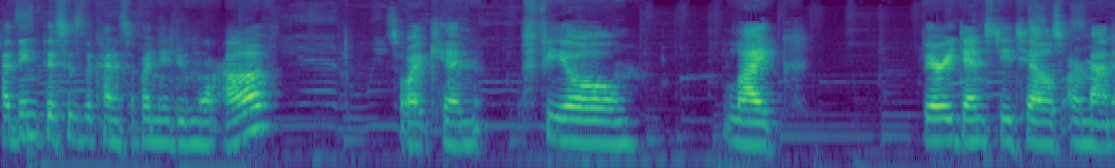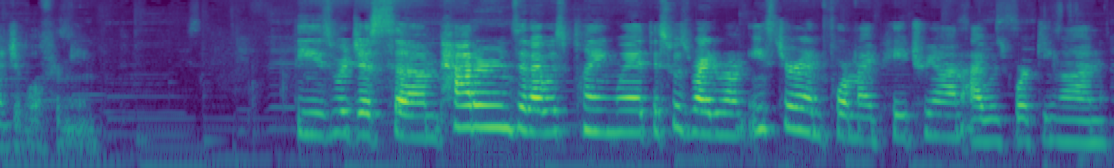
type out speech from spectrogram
I think this is the kind of stuff I need to do more of so I can feel like very dense details are manageable for me. These were just some patterns that I was playing with. This was right around Easter and for my Patreon, I was working on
